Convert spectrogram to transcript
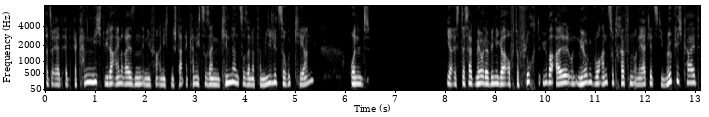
also er, er, er kann nicht wieder einreisen in die Vereinigten Staaten, er kann nicht zu seinen Kindern, zu seiner Familie zurückkehren und ja, ist deshalb mehr oder weniger auf der Flucht überall und nirgendwo anzutreffen und er hat jetzt die Möglichkeit,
